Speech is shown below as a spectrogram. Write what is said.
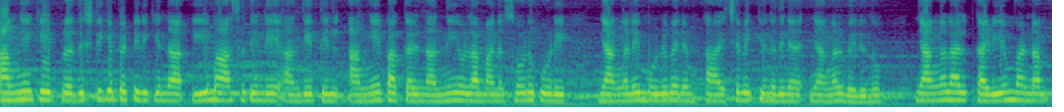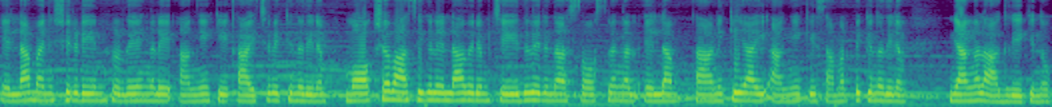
അങ്ങേക്ക് പ്രതിഷ്ഠിക്കപ്പെട്ടിരിക്കുന്ന ഈ മാസത്തിന്റെ അന്ത്യത്തിൽ അങ്ങേ പക്കൽ നന്ദിയുള്ള മനസ്സോടുകൂടി ഞങ്ങളെ മുഴുവനും കാഴ്ചവെക്കുന്നതിന് ഞങ്ങൾ വരുന്നു. ഞങ്ങളാൽ കഴിയും വണ്ണം എല്ലാ മനുഷ്യരുടെയും ഹൃദയങ്ങളെ അങ്ങേക്ക് കാഴ്ചവെക്കുന്നതിനും മോക്ഷവാസികളെല്ലാവരും ചെയ്തു വരുന്ന സ്തോത്രങ്ങൾ എല്ലാം കാണിക്കയായി അങ്ങേക്ക് സമർപ്പിക്കുന്നതിനും ഞങ്ങൾ ആഗ്രഹിക്കുന്നു.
